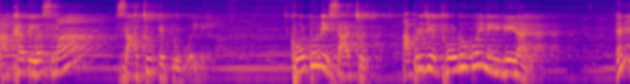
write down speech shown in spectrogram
આખા દિવસમાં સાચું કેટલું બોલી. ખોટું નહીં, સાચું. આપણે જો થોડુંક હોય ને એ વીણાય. હે ને?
